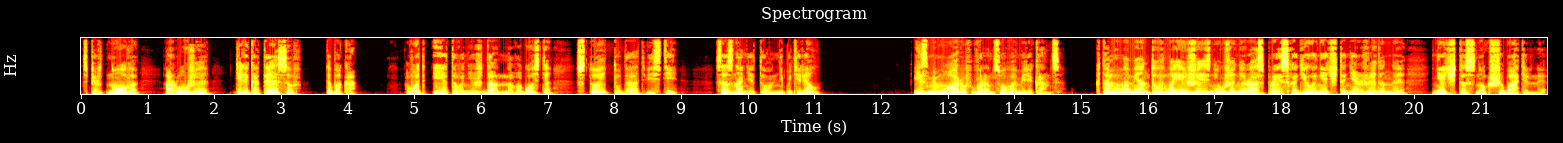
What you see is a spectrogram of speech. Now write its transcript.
спиртного, оружия, деликатесов, табака. Вот и этого нежданного гостя стоит туда отвезти. Сознание-то он не потерял. Из мемуаров Воронцова-американца. К тому моменту в моей жизни уже не раз происходило нечто неожиданное, нечто сногсшибательное.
